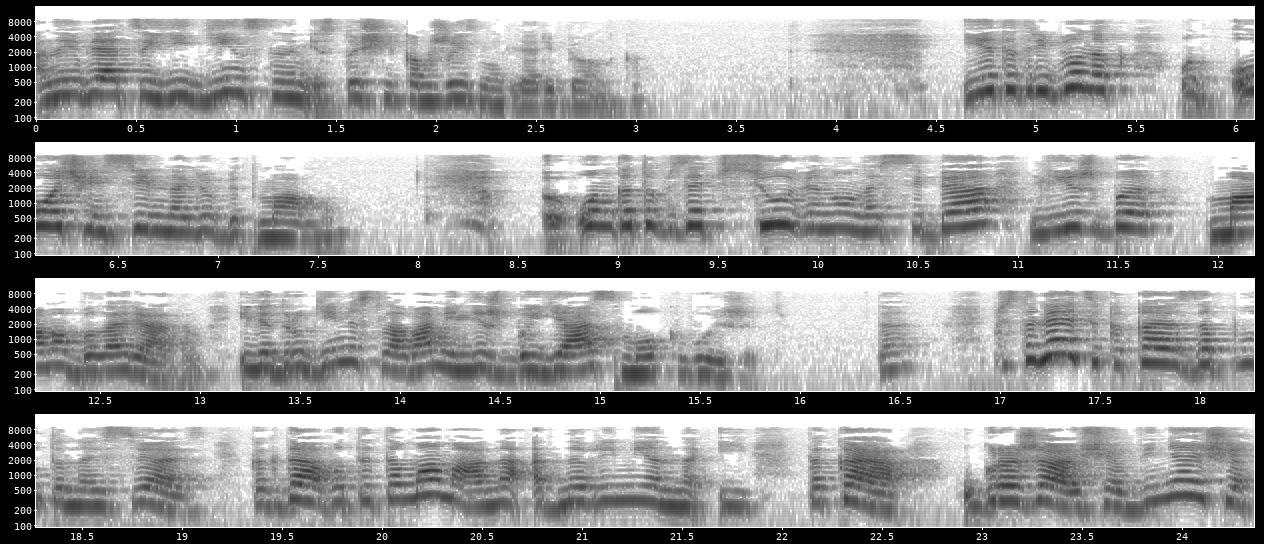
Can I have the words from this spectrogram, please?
Она является единственным источником жизни для ребенка. И этот ребенок, он очень сильно любит маму. Он готов взять всю вину на себя, лишь бы мама была рядом. Или другими словами, лишь бы я смог выжить. Да? Представляете, какая запутанная связь, когда вот эта мама, она одновременно и такая угрожающая, обвиняющая,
